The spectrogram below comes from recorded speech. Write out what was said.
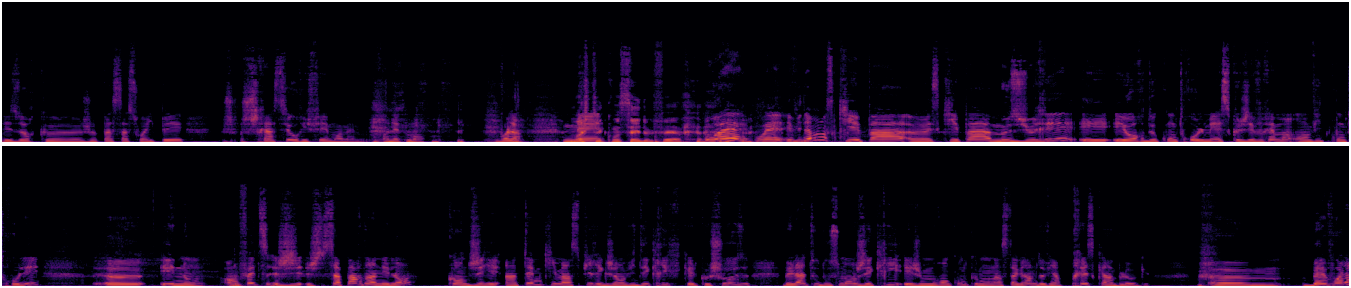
les heures que je passe à swiper, je, je serais assez horrifiée moi-même, honnêtement. voilà. moi je te conseille de le faire. Ouais, ouais, évidemment, ce qui est pas, euh, ce qui est pas mesuré et, et hors de contrôle. Mais est-ce que j'ai vraiment envie de contrôler? Euh, Et non. En fait, ça part d'un élan. Quand j'ai un thème qui m'inspire et que j'ai envie d'écrire quelque chose, ben là, tout doucement, j'écris et je me rends compte que mon Instagram devient presque un blog. Euh, ben voilà,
